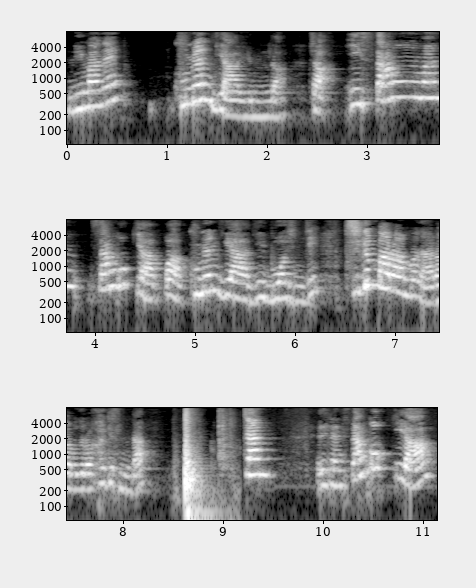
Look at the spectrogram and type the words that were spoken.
리만의 구면 기하학입니다. 자, 이 쌍만 쌍곡 기하학과 구면 기하학이 무엇인지 지금 바로 한번 알아보도록 하겠습니다. 짠! 일단 쌍곡 기하학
